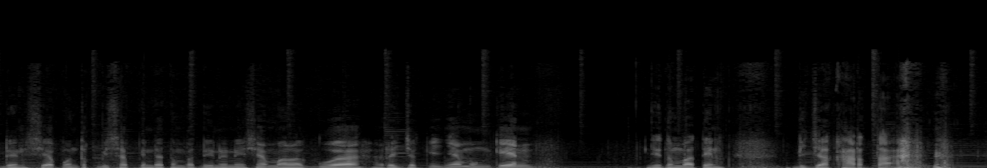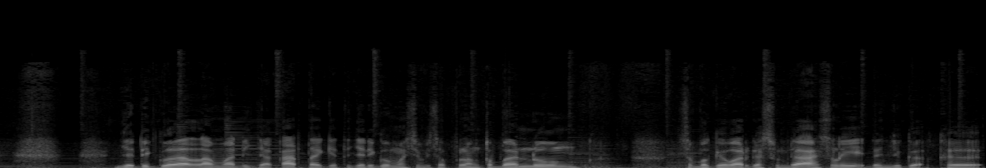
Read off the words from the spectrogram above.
dan siap untuk bisa pindah tempat di Indonesia malah gue rezekinya mungkin ditempatin di Jakarta. Jadi gue lama di Jakarta gitu. Jadi gue masih bisa pulang ke Bandung sebagai warga Sunda asli dan juga ke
